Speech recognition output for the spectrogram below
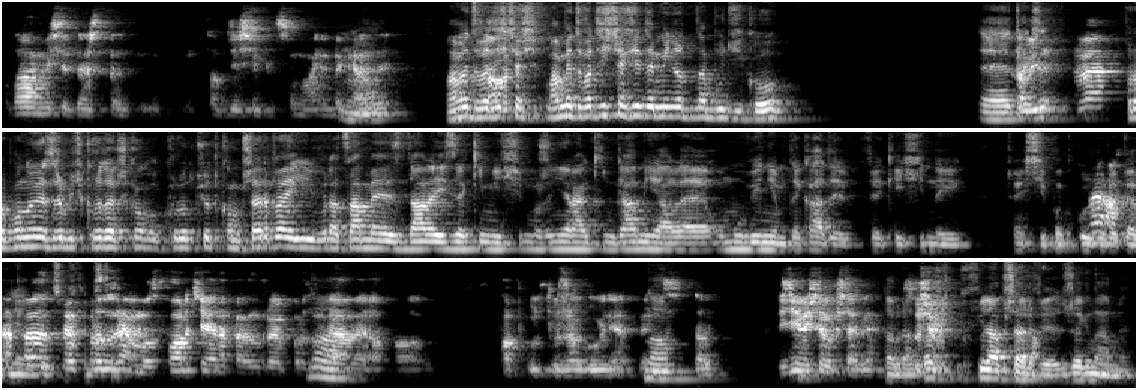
Podoba mi się też ten top 10 podsumowanie dekady. Mamy, 20, mamy 27 minut na budziku. E, także proponuję zrobić króteczką, króciutką przerwę i wracamy z dalej z jakimiś, może nie rankingami, ale omówieniem dekady w jakiejś innej części popkultury No, na pewnie. pewno coś w trochę porozmawiamy o sporcie, na pewno trochę porozmawiamy o, o popkulturze ogólnie, więc no. widzimy się u przerwie. Dobra, chwila przerwy, żegnamy.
